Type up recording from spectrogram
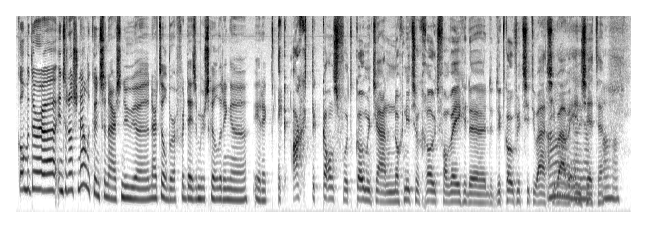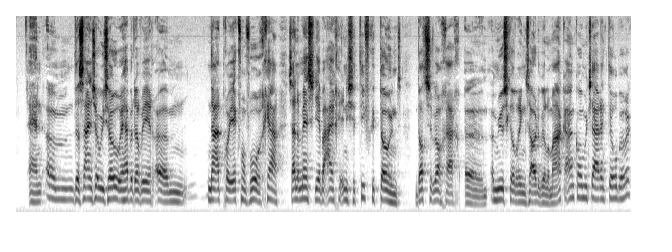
Komen er eh, internationale kunstenaars nu eh, naar Tilburg voor deze muurschilderingen, Erik? Ik acht de kans voor het komend jaar nog niet zo groot vanwege de, de, de COVID-situatie Ah, waar we ja, in ja. zitten. Aha. En ehm, er zijn sowieso, we hebben er weer ehm, na het project van vorig jaar, zijn er mensen die hebben eigen initiatief getoond dat ze wel graag een muurschildering zouden willen maken aankomend jaar in Tilburg.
